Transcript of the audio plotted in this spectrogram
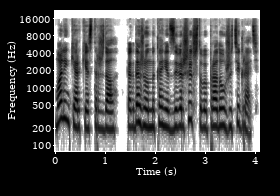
маленький оркестр ждал, когда же он наконец завершит, чтобы продолжить играть.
